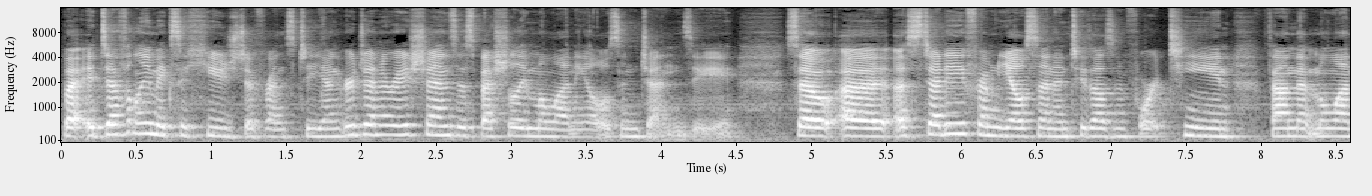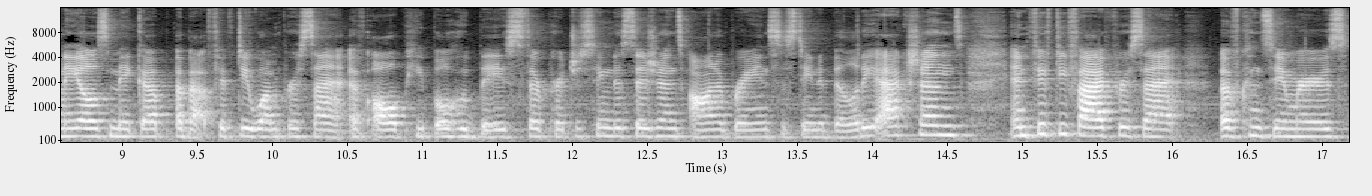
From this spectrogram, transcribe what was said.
but it definitely makes a huge difference to younger generations, especially millennials and Gen Z. So, uh, a study from Nielsen in 2014 found that millennials make up about 51% of all people who base their purchasing decisions on a brain's sustainability actions, and 55% of consumers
